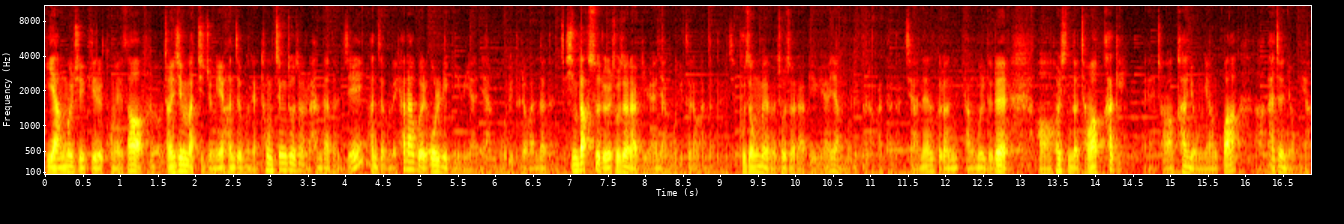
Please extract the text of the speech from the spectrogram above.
이 약물 주입기를 통해서 그 전신 마취 중에 환자분의 통증 조절을 한다든지 환자분의 혈압을 올리기 위한 약물이 들어간다든지 심박수를 조절하기 위한 약물이 들어간다든지 부정맥을 조절하기 위한 약물이 들어간다든지 하는 그런 약물들을 어, 훨씬 더 정확하게 예, 정확한 용량과 아, 낮은 용량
